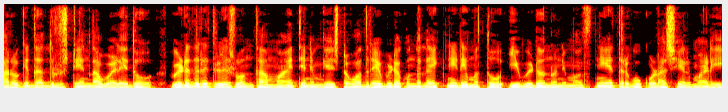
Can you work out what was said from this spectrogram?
ಆರೋಗ್ಯದ ದೃಷ್ಟಿಯಿಂದ ಒಳ್ಳೆಯದು. ವಿಡಿಯೋದಲ್ಲಿ ತಿಳಿಸುವಂತಹ ಮಾಹಿತಿ ನಿಮಗೆ ಇಷ್ಟವಾದರೆ ವಿಡಿಯೋಕ್ಕೊಂದು ಲೈಕ್ ನೀಡಿ ಮತ್ತು ಈ ವಿಡಿಯೋನು ನಿಮ್ಮ ಸ್ನೇಹಿತರಿಗೂ ಕೂಡ ಶೇರ್ ಮಾಡಿ.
